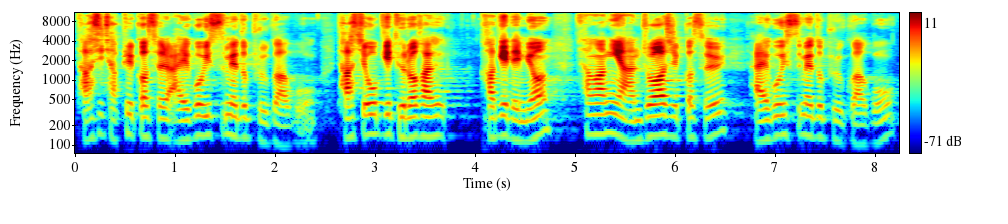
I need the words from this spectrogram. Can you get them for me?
다시 잡힐 것을 알고 있음에도 불구하고 다시 옥에 들어가게 되면 상황이 안 좋아질 것을 알고 있음에도 불구하고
